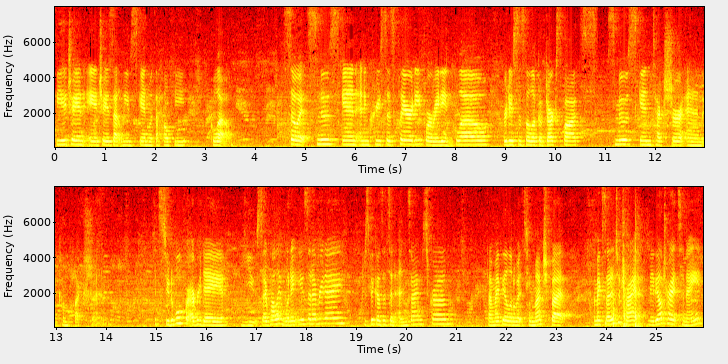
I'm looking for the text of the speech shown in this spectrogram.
BHA and AHAs that leave skin with a healthy glow. So it smooths skin and increases clarity for a radiant glow, reduces the look of dark spots, smooth skin texture and complexion. It's suitable for everyday use. I probably wouldn't use it every day just because it's an enzyme scrub. That might be a little bit too much, but I'm excited to try it. Maybe I'll try it tonight.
